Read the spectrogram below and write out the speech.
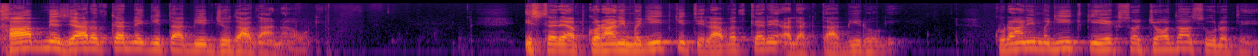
خواب میں زیارت کرنے کی تعبیر جدا گانا ہوگی۔ اس طرح آپ قرآن مجید کی تلاوت کریں، الگ تعبیر ہوگی۔ قرآن مجید کی ایک سو چودہ صورتیں۔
